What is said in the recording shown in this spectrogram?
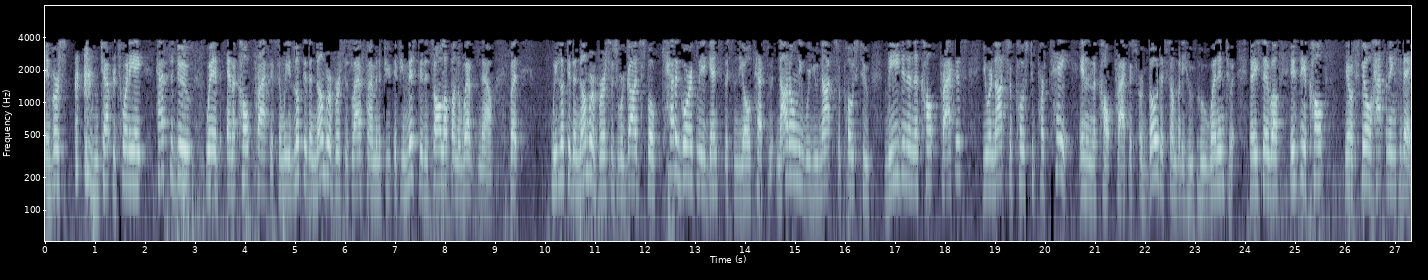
in verse chapter 28 has to do with an occult practice. And we looked at a number of verses last time, and if you, if you missed it, it's all up on the web now. But we looked at a number of verses where God spoke categorically against this in the Old Testament. Not only were you not supposed to lead in an occult practice, you were not supposed to partake in an occult practice or go to somebody who, who went into it. Now you say, well, is the occult, you know, still happening today?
